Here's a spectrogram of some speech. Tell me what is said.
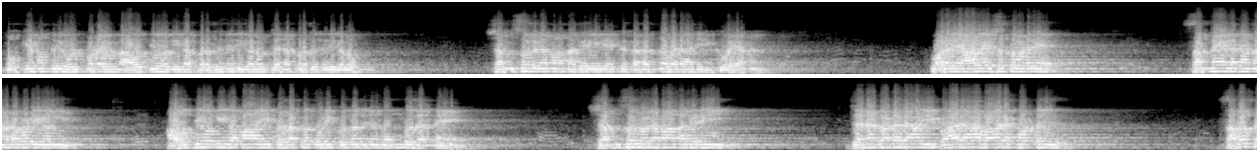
മുഖ്യമന്ത്രി ഉൾപ്പെടെയുള്ള ഔദ്യോഗിക പ്രതിനിധികളും ജനപ്രതിനിധികളും ശംസുലമ നഗരിയിലേക്ക് കടന്നു വരാനിരിക്കുകയാണ്. വളരെ ആവേശത്തോടെ സമ്മേളന നടപടികൾ ഔദ്യോഗികമായി തുടക്കം കുറിക്കുന്നതിന് മുമ്പ് തന്നെ ശംസുലമ നഗരി ജനകടലായി ഭാരാഭാരം കൊണ്ട് സമസ്ത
